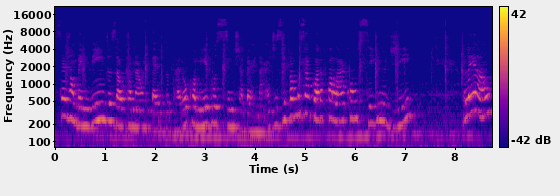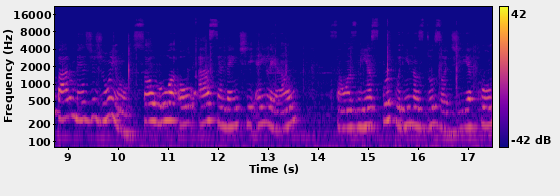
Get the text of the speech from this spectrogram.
Sejam bem-vindos ao canal Império do Tarô comigo, Cíntia Bernardes. E vamos agora falar com o signo de Leão para o mês de junho. Sol, Lua ou Ascendente em Leão. São as minhas purpurinas do Zodíaco.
